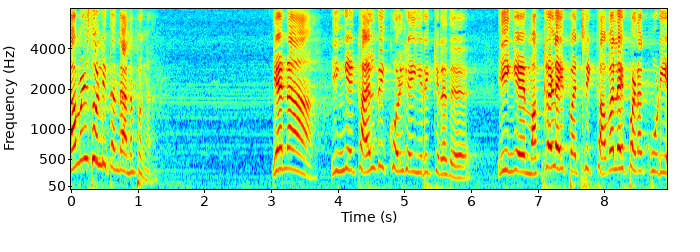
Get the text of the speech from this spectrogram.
தமிழ் சொல்லி தந்து அனுப்புங்க. ஏன்னா இங்கே கல்வி கொள்கை இருக்கிறது. இங்கே மக்களை பற்றி கவலைப்படக்கூடிய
